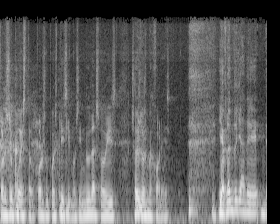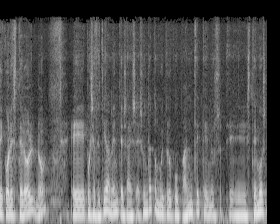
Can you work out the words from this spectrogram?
por supuesto, por supuestísimo, sin duda sois, sois los mejores. Y hablando ya de, colesterol, ¿no? Eh, pues efectivamente, es, un dato muy preocupante que nos eh, estemos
